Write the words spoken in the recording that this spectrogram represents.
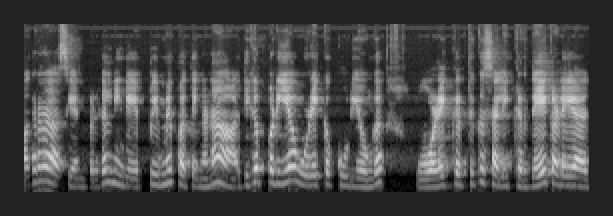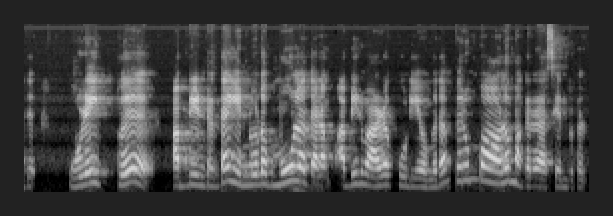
மகர ராசி அன்பர்கள் நீங்க எப்பயுமே பாத்தீங்கன்னா அதிகப்படியா உழைக்கக்கூடியவங்க உழைக்கிறதுக்கு சலிக்கிறதே கிடையாது. உழைப்பு அப்படின்றது தான் என்னோட மூலதனம் அப்படின்னு வாழக்கூடியவங்க தான். பெரும்பாலும் மகர ராசி அன்பர்கள்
